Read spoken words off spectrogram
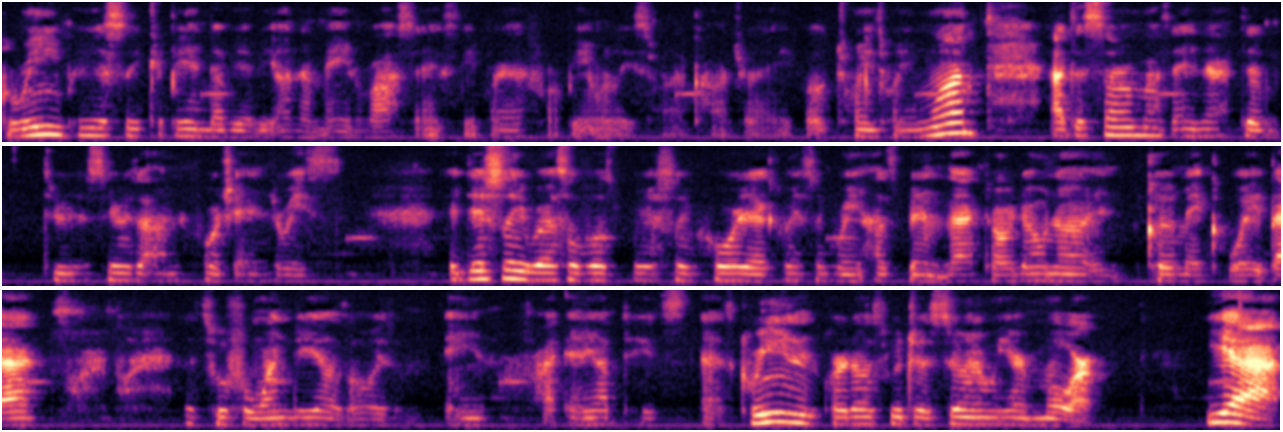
Green previously could competed in WWE on the main roster NXT brand for being released from a contract in April 2021 after several months inactive through a series of unfortunate injuries. Additionally, Russell was previously reported that Crystal Green husband Matt Cardona and could make way back. The two for one deal is always aim for any updates as Green and Cardona's future soon we hear more. Yeah,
